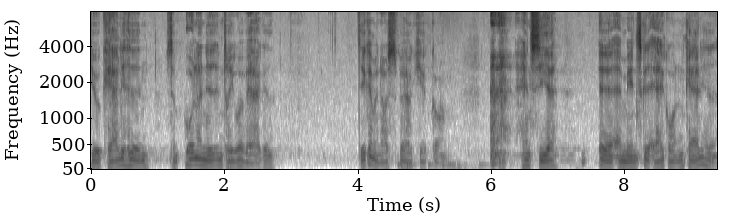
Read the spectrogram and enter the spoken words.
Det er jo kærligheden, som under neden driver værket. Det kan man også spørge Kierkegaard om. Han siger, øh, at mennesket er i grunden kærlighed,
